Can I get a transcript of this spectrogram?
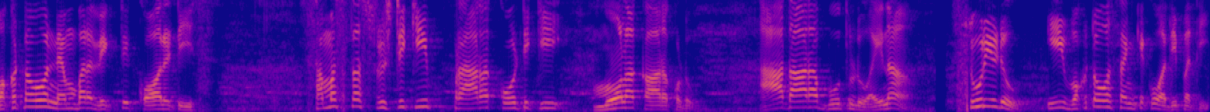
ఒకటో నెంబర్ వ్యక్తి క్వాలిటీస్. సమస్త సృష్టికి ప్రారకోటికి మూలకారకుడు ఆధారభూతుడు అయిన సూర్యుడు ఈ ఒకటవ సంఖ్యకు అధిపతి.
